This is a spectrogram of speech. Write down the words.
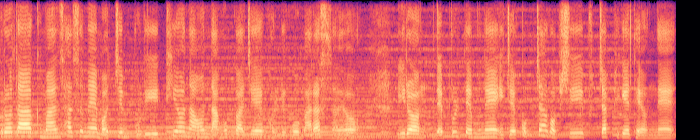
그러다 그만 사슴의 멋진 뿔이 튀어나온 나뭇가지에 걸리고 말았어요. 이런 내 뿔 때문에 이제 꼼짝없이 붙잡히게 되었네.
